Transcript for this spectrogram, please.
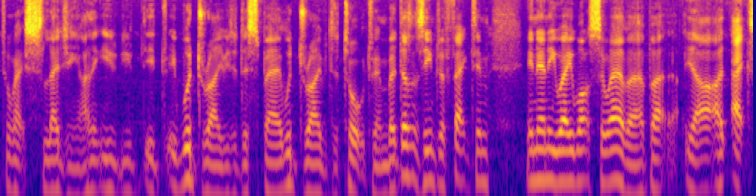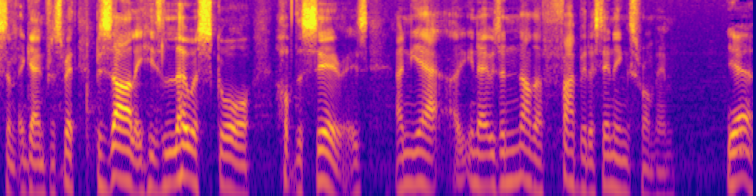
talk about sledging. I think you, you it, it, would drive you to despair, would drive you to talk to him, but it doesn't seem to affect him in any way whatsoever. But yeah, excellent again from Smith. Bizarrely, his lowest score of the series, and yet uh, you know it was another fabulous innings from him. Yeah,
